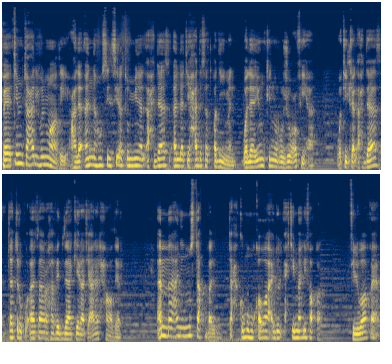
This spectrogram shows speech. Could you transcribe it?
فيتم تعريف الماضي على أنه سلسلة من الأحداث التي حدثت قديما ولا يمكن الرجوع فيها وتلك الأحداث تترك آثارها في الذاكرة على الحاضر. أما عن المستقبل تحكمه قواعد الاحتمال فقط. في الواقع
